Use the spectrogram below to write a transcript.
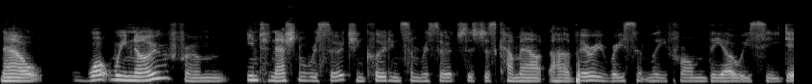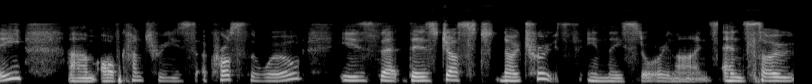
Now, what we know from international research, including some research that's just come out uh, very recently from the OECD um, of countries across the world, is that there's just no truth in these storylines. And so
